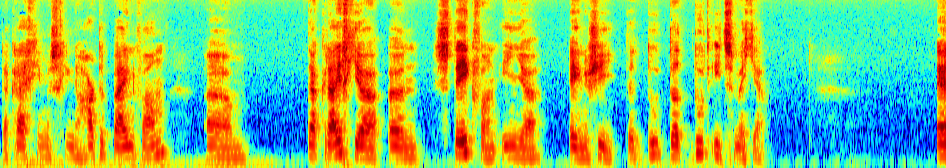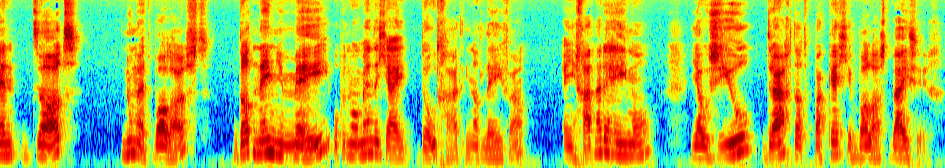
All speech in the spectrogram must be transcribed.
daar krijg je misschien hartepijn van, um, daar krijg je een steek van in je energie. Dat doet, dat doet iets met je. En dat, noem het ballast, dat neem je mee op het moment dat jij doodgaat in dat leven en je gaat naar de hemel. Jouw ziel draagt dat pakketje ballast bij zich.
